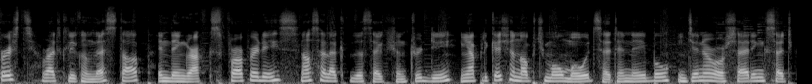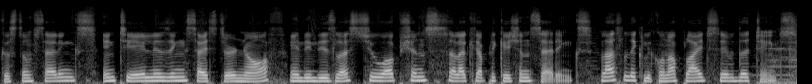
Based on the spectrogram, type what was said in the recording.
First, right click on desktop and then graphics properties. Now select the section 3D. In application optimal mode set enable. In general settings set custom settings. Anti-aliasing set turn off. And in these last two options select application settings. Lastly click on apply to save the changes.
